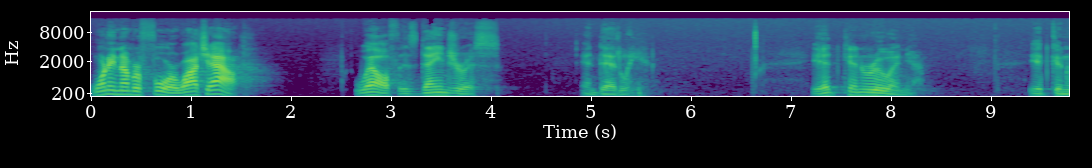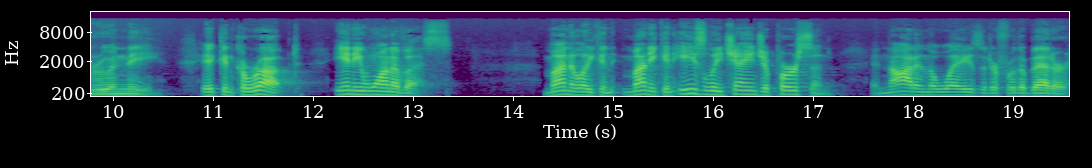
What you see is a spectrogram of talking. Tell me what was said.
Warning number four watch out. Wealth is dangerous and deadly, it can ruin you it can ruin me. It can corrupt any one of us. Money can, money can easily change a person, and not in the ways that are for the better.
